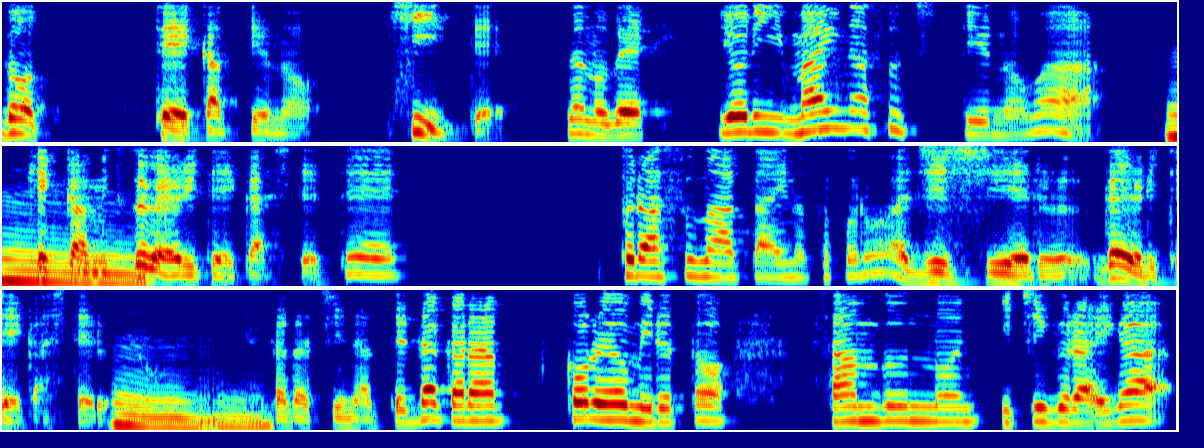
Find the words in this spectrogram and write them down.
の低下っていうのを引いて、なので、よりマイナス値っていうのはうん。血管密度がより低下してて、プラスの値のところは GCL がより低下してるうんう形になって、だからこれを見ると、3分の1ぐらいが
